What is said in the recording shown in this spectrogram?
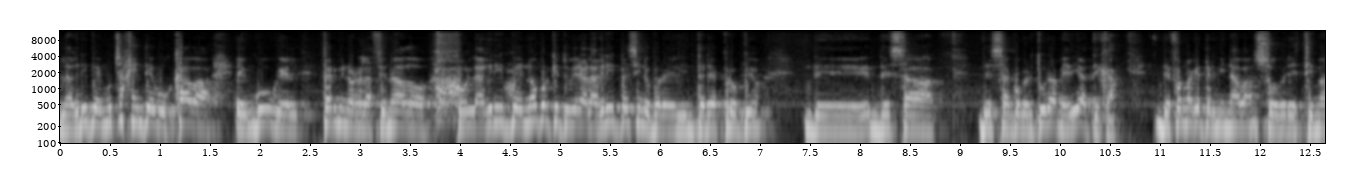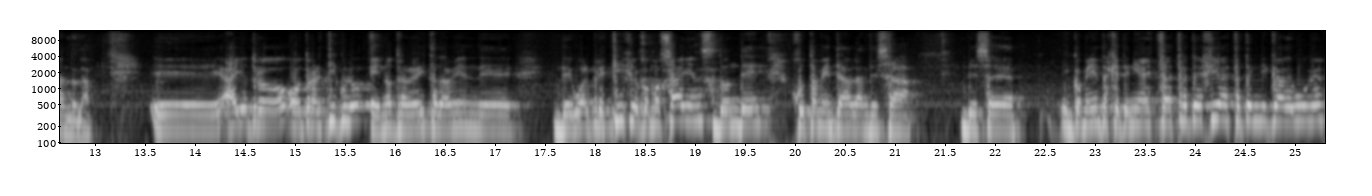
la gripe, mucha gente buscaba en Google términos relacionados con la gripe, no porque tuviera la gripe, sino por el interés propio de, esa, de esa cobertura mediática, de forma que terminaban sobreestimándola. Eh, hay otro, otro artículo en otra revista también de, igual prestigio como Science, donde justamente hablan de esa, de esa inconvenientes que tenía esta estrategia, esta técnica de Google,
